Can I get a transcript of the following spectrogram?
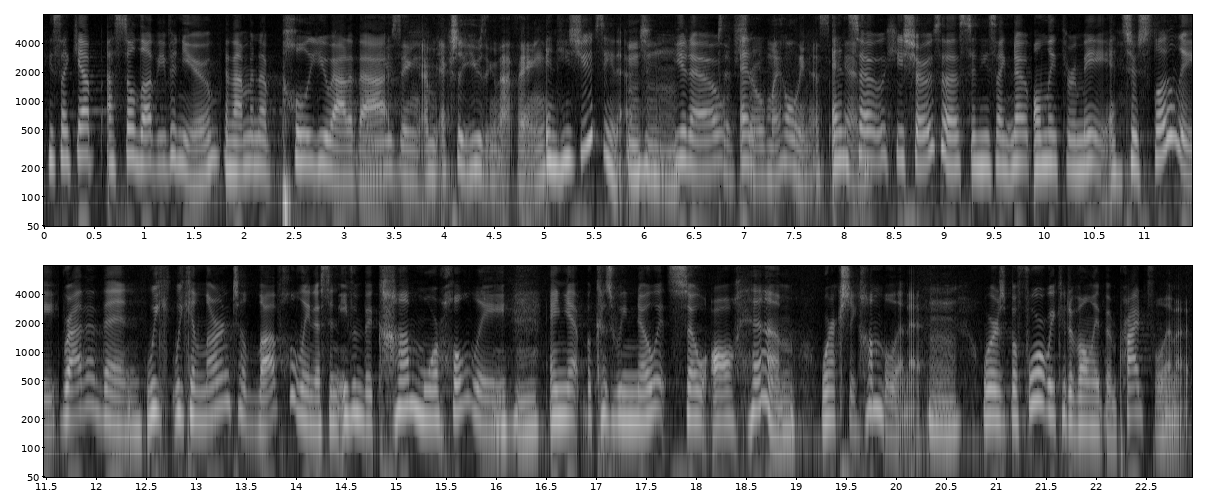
He's like, Yep, I still love even you. And I'm going to pull you out of that. I'm using, I'm actually using that thing and he's using it, mm-hmm. you know? to And- show my holiness. and so he shows us, and he's like, "No, only through me." And so slowly, rather than we we can learn to love holiness and even become more holy, mm-hmm. and yet because we know it's so all him, we're actually humble in it. Hmm. Whereas before, we could have only been prideful in it.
